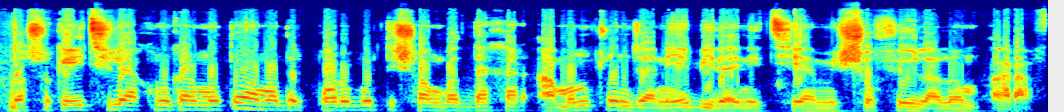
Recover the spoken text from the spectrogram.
দর্শক, এই ছিল এখনকার মতো। আমাদের পরবর্তী সংবাদ দেখার আমন্ত্রণ জানিয়ে বিদায় নিচ্ছি আমি শফিউল আলম আরাফ।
